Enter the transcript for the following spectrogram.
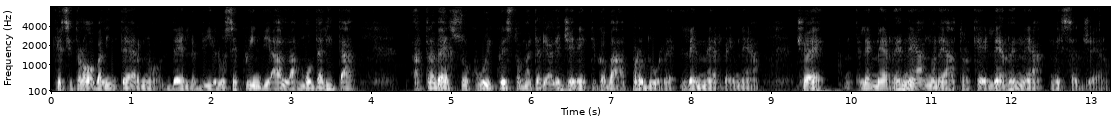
che si trova all'interno del virus e quindi alla modalità attraverso cui questo materiale genetico va a produrre l'mRNA, cioè l'mRNA non è altro che l'RNA messaggero.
